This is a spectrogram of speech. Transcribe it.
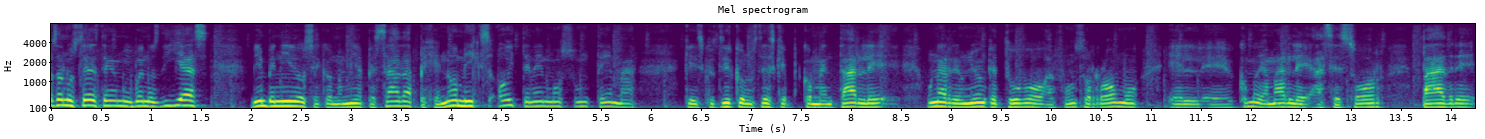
están ustedes? Tengan muy buenos días. Bienvenidos a Economía Pesada, PGnomics. Hoy tenemos un tema que discutir con ustedes, que comentarle una reunión que tuvo Alfonso Romo, el, eh, ¿cómo llamarle? Asesor, padre,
